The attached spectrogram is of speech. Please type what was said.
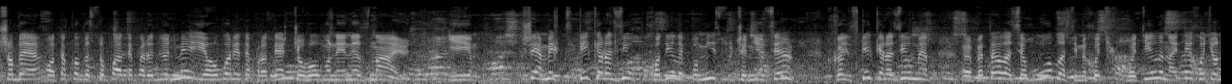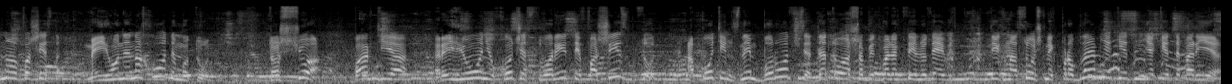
щоб отако виступати перед людьми і говорити про те, чого вони не знають. І ще ми кілька разів походили по місту Чернівця. Скільки разів ми е, питалися в області, ми хоч хотіли знайти хоч одного фашиста. Ми його не знаходимо тут. То що? Партія регіонів хоче створити фашизм тут, а потім з ним боротися для того, щоб відволікти людей від тих насущних проблем, які, які тепер є.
